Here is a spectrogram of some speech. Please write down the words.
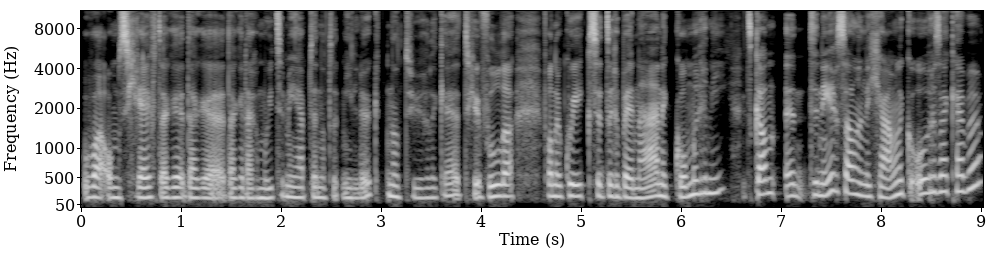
Wat omschrijft dat je, dat, je, dat je daar moeite mee hebt en dat het niet lukt natuurlijk. Hè. Het gevoel dat, van oké, ik zit er bijna en ik kom er niet. Het kan ten eerste al een lichamelijke oorzaak hebben,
